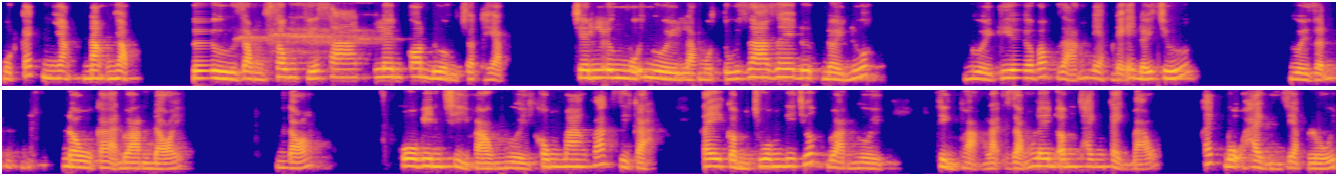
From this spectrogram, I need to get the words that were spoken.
một cách nặng, nặng nhọc từ dòng sông phía xa lên con đường chật hẹp. Trên lưng mỗi người là một túi da dê đựng đầy nước. Người kia vóc dáng đẹp đẽ đấy chứ. Người dẫn đầu cả đoàn đói. Đó, cô Vin chỉ vào người không mang vác gì cả. Tay cầm chuông đi trước đoàn người. Thỉnh thoảng lại gióng lên âm thanh cảnh báo. Khách bộ hành dẹp lối.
